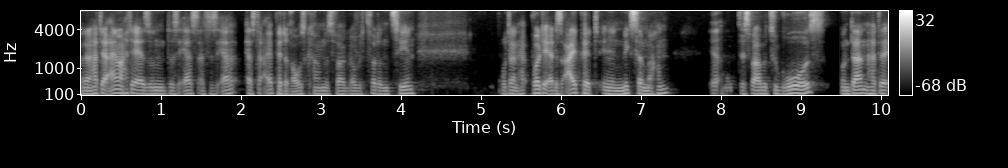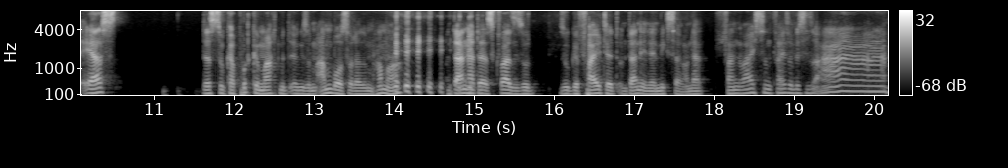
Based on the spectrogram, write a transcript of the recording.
Und dann hatte er einmal hatte er so ein, das erste, als das er, erste iPad rauskam, das war, glaube ich, 2010. Und dann wollte er das iPad in den Mixer machen. Ja. Das war aber zu groß. Und dann hat er erst das so kaputt gemacht mit irgendwie so einem Amboss oder so einem Hammer. Und dann hat er es quasi so, so gefaltet und dann in den Mixer. Und da fand, war, ich so, war ich so ein bisschen so, ah.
